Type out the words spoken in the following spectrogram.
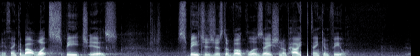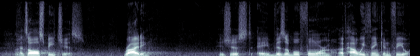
You think about what speech is. Speech is just a vocalization of how you think and feel. That's all speech is. Writing is just a visible form of how we think and feel.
